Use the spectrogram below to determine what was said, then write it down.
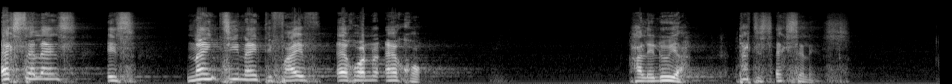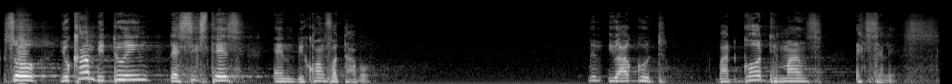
Excellence is 1995 echo echo. Hallelujah. That is excellence. So you can't be doing the 60s and be comfortable. You are good, but God demands excellence.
